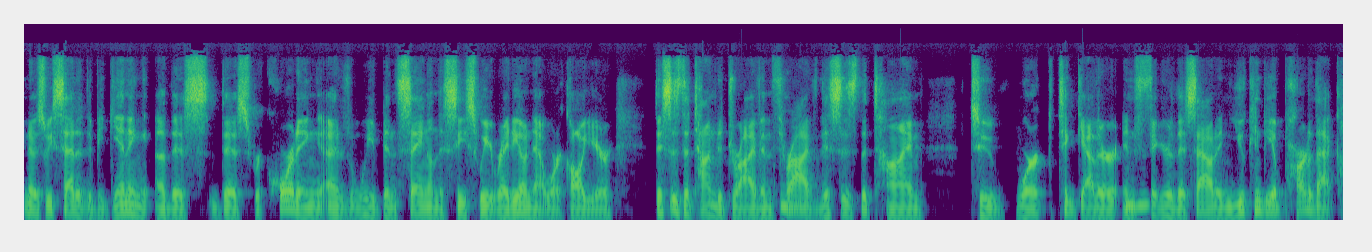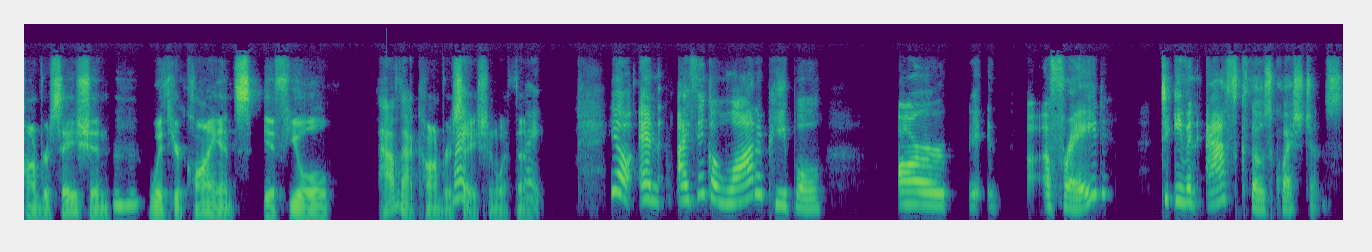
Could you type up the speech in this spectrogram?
you know as we said at the beginning of this this recording as we've been saying on the c suite radio network all year this is the time to drive and mm-hmm. thrive mm-hmm. this is the time to work together and mm-hmm. figure this out and you can be a part of that conversation mm-hmm. with your clients if you'll have that conversation right. with them right you know and i think a lot of people are eh, afraid to even ask those questions.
